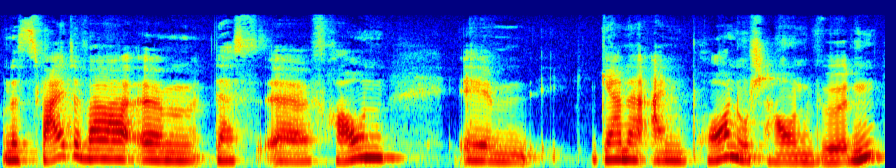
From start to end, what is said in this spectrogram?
Und das Zweite war, ähm, dass äh, Frauen gerne einen Porno schauen würden,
